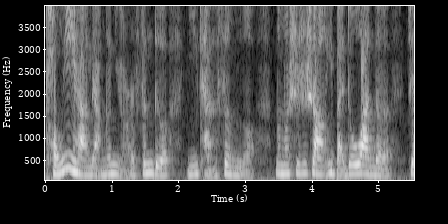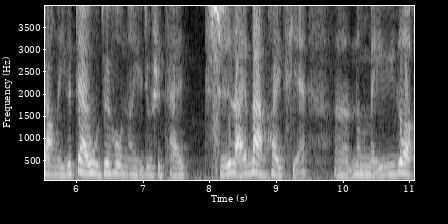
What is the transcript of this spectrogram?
同意哈，两个女儿分得遗产份额。那么事实上，一百多万的这样的一个债务，最后呢，也就是才十来万块钱。嗯，那么每一个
